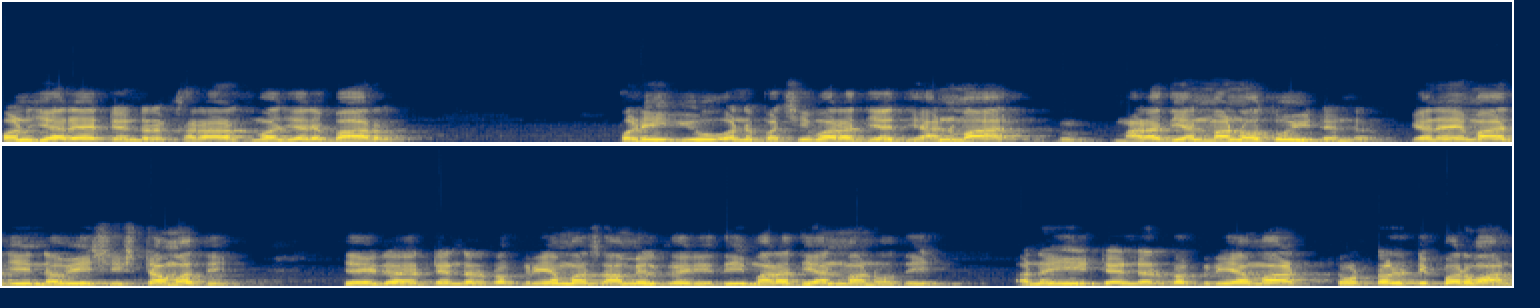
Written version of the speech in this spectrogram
પણ જ્યારે ટેન્ડર ખરા અર્થમાં જ્યારે બહાર પડી ગયું અને પછી મારા ધ્યાનમાં મારા ધ્યાનમાં નહોતું એ ટેન્ડર અને એમાં જે નવી સિસ્ટમ હતી, જે ટેન્ડર પ્રક્રિયામાં સામેલ કરી હતી, મારા ધ્યાનમાં નહોતી. અને એ ટેન્ડર પ્રક્રિયામાં ટોટલ ટીપર વાન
